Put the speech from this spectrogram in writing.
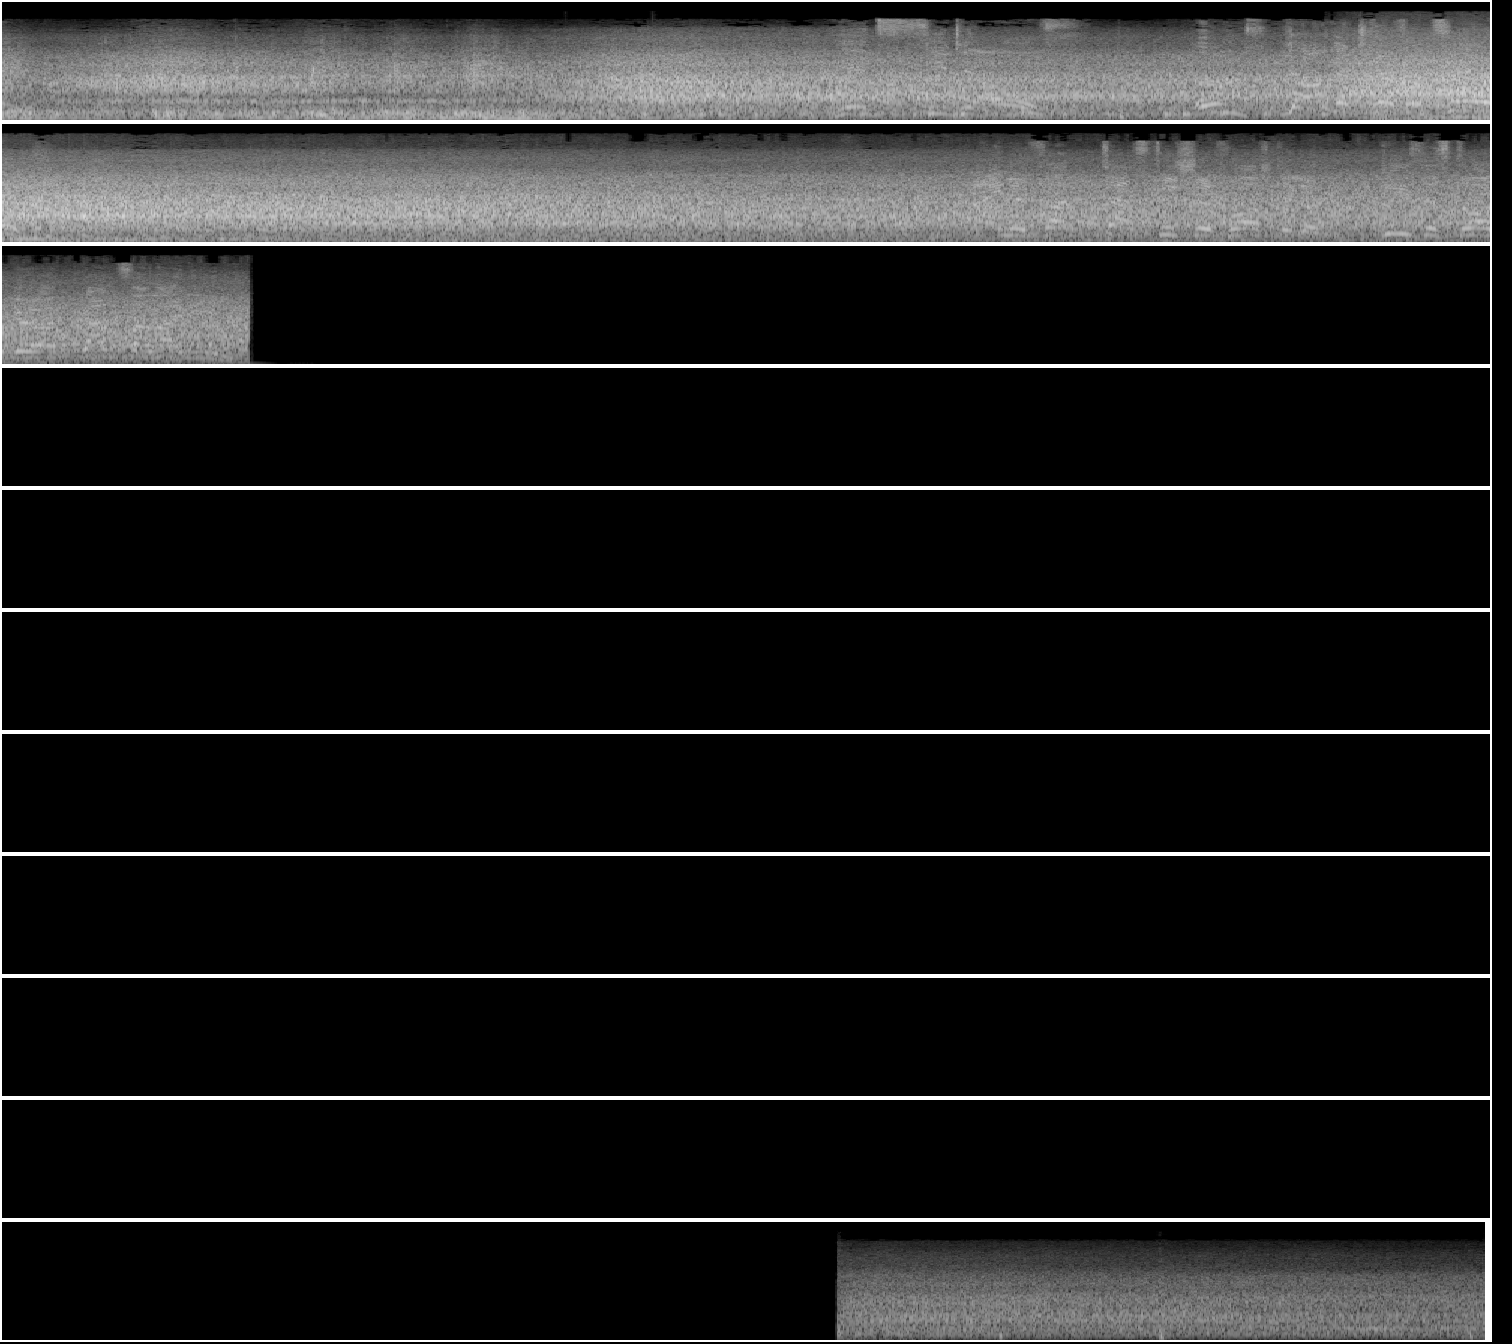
Jetzt zieht er auf. Und ja, der Treffer zählt. Eine fantastische Vorstellung. Dieses Tor gehört ganz allein ihm.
